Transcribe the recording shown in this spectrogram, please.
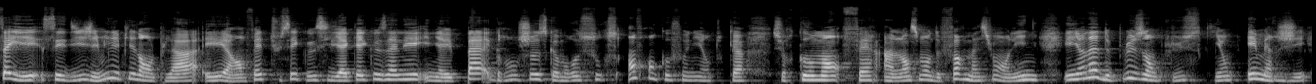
Ça y est, c'est dit, j'ai mis les pieds dans le plat et euh, en fait, tu sais que s'il y a quelques années, il n'y avait pas grand-chose comme ressources en francophonie en tout cas sur comment faire un lancement de formation en ligne, il y en a de plus en plus qui ont émergé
